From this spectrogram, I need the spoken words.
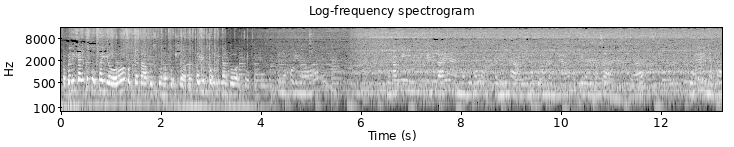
Pabalikan ko po kayo pagkatapos ko na po siya. Basta yun po ang ginagawa ko. Na po yung yung aking pinulayan na buhok kanina. Ayan na po ang kanyang pinalabasan. Diba? Kulay na po.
